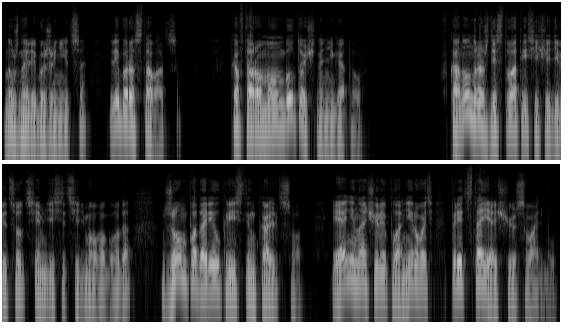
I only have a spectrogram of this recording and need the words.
Нужно либо жениться, либо расставаться. Ко второму он был точно не готов. В канун Рождества 1977 года Джон подарил Кристин кольцо, и они начали планировать предстоящую свадьбу.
